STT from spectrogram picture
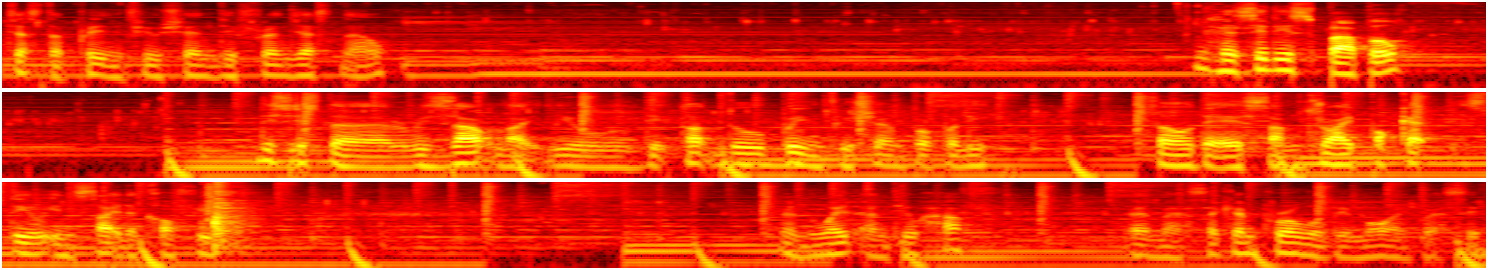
just the pre-infusion different just now. You can see this bubble. This is the result like you did not do pre-infusion properly. So there is some dry pocket still inside the coffee. And wait until half. And my second pour will be more aggressive.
